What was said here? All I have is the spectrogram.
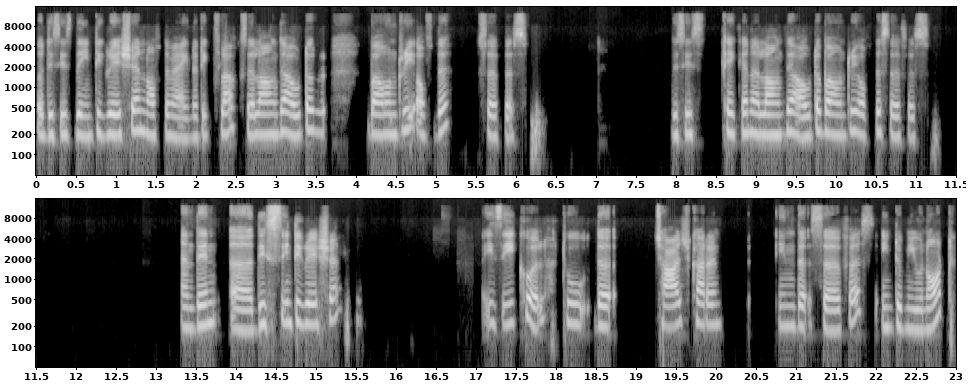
So this is the integration of the magnetic flux along the outer boundary of the surface. This is taken along the outer boundary of the surface. And then uh, this integration is equal to the charge current in the surface into mu naught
